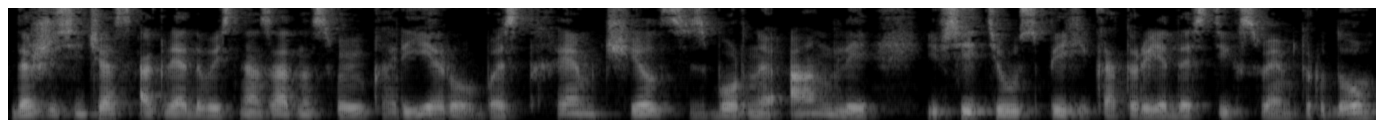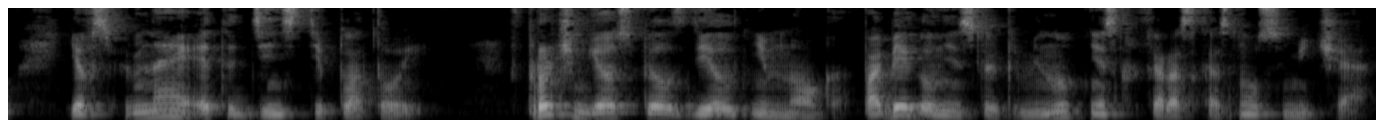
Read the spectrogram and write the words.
Даже сейчас, оглядываясь назад на свою карьеру, Вест Хэм, Челси, сборную Англии и все те успехи, которые я достиг своим трудом, я вспоминаю этот день с теплотой. Впрочем, я успел сделать немного. Побегал несколько минут, несколько раз коснулся мяча.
